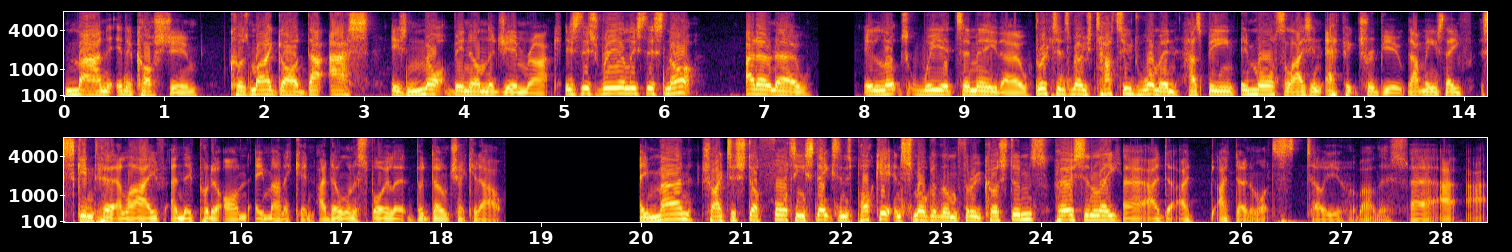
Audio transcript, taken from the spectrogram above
Man in a costume Because my god, that ass is not been on the gym rack. Is this real? Is this not? I don't know. It looks weird to me though. Britain's most tattooed woman has been immortalised in epic tribute. That means they've skinned her alive and they put it on a mannequin. I don't want to spoil it, but don't check it out. A man tried to stuff 14 snakes in his pocket and smuggle them through customs. Personally, uh, I, d- I, I don't know what to tell you about this. Uh, I, I,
